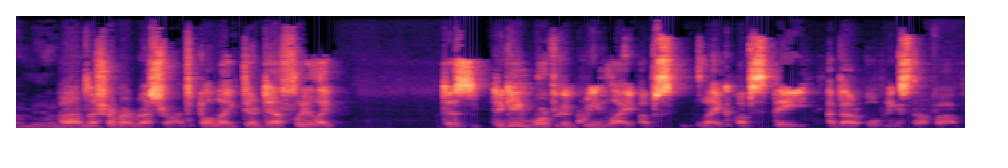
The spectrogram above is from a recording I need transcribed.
I mean, I'm, Uh, I'm not sure about restaurants, but like they're definitely like there's they're getting more of like a green light up like upstate about opening stuff up.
